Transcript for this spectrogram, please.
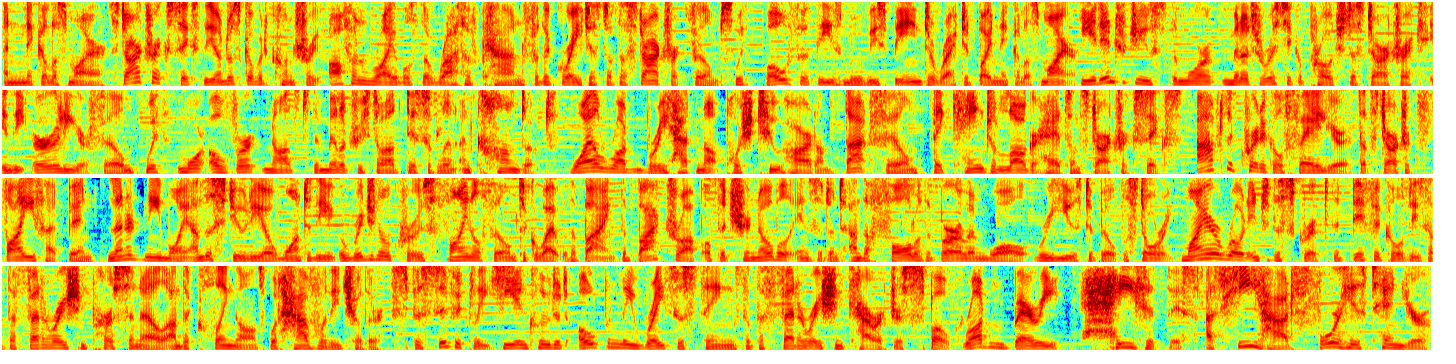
and Nicholas Meyer. Star Trek 6 The Undiscovered Country often rivals The Wrath of Khan for the greatest of the Star Trek films, with both of these movies being directed by Nicholas Meyer. He had introduced the more militaristic approach to Star Trek in the earlier film, with more overt nods to the military style discipline and conduct. While Roddenberry had not pushed too hard on that film, they came to loggerheads on Star Trek 6. After the critical failure that Star Trek 5 had been, Leonard Nimoy and the studio wanted the original crew's final film to go out with a bang. The backdrop of the Chernobyl incident and the fall of the Berlin Wall were used to build the story. Meyer wrote into the script the difficulties that the Federation personnel and the Klingons would have with each other. Specifically, he included openly racist things that the Federation characters spoke. Roddenberry hated this, as he had, for his tenure,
